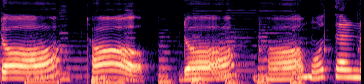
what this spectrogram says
ট, ঠ। ড ঢ মধ্যাহ্ন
